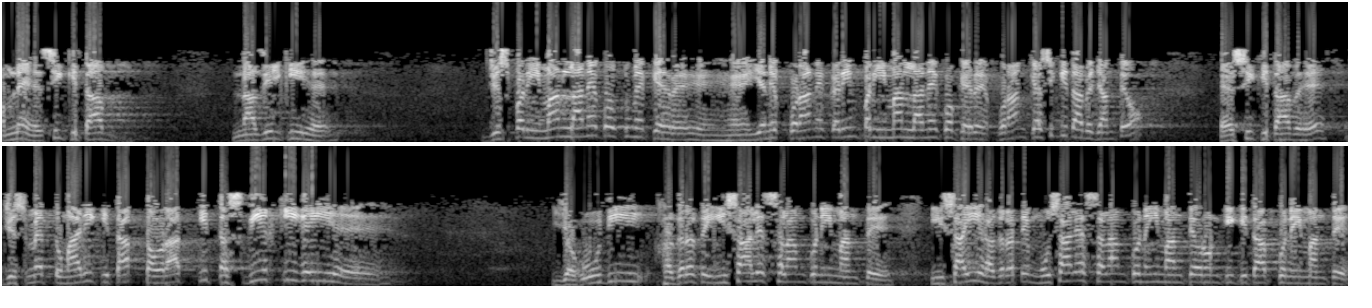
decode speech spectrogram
ہم نے ایسی کتاب نازل کی ہے، جس پر ایمان لانے کو تمہیں کہہ رہے ہیں یعنی قرآن کریم پر ایمان لانے کو کہہ رہے ہیں۔ قرآن کیسی کتاب ہے جانتے ہو؟ ایسی کتاب ہے جس میں تمہاری کتاب تورات کی تصدیق کی گئی ہے۔ یہودی حضرت عیسیٰ علیہ السلام کو نہیں مانتے، عیسائی حضرت موسا علیہ السلام کو نہیں مانتے اور ان کی کتاب کو نہیں مانتے۔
